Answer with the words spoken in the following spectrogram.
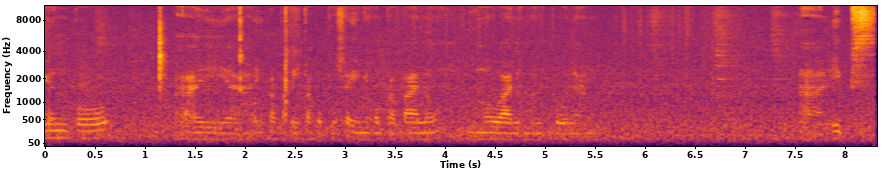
Ngayon po ay ah, ipapakita ko po sa inyo kung paano gumawa naman po ng ah, lips.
